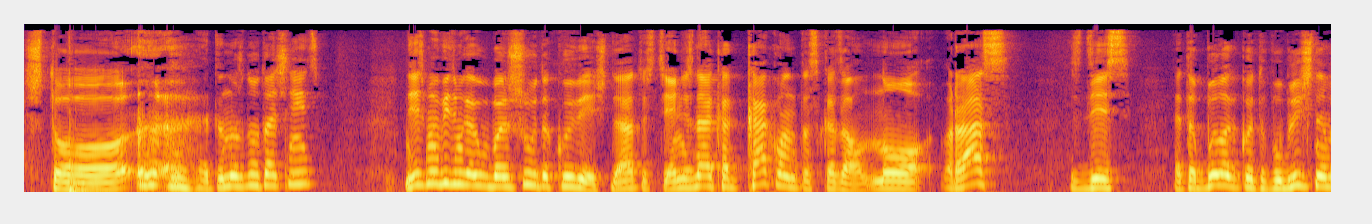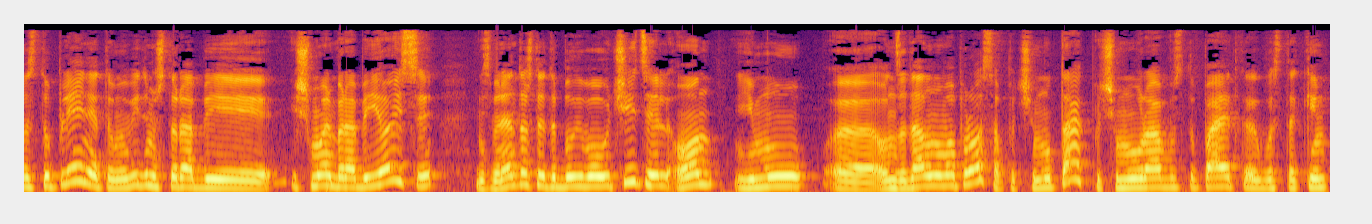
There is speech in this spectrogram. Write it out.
что это нужно уточнить. Здесь мы видим как бы большую такую вещь, да, то есть я не знаю, как, как он это сказал, но раз здесь это было какое-то публичное выступление, то мы видим, что Раби Ишмоль Раби Йойси, несмотря на то, что это был его учитель, он ему, э, он задал ему вопрос, а почему так, почему Раб выступает как бы с таким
